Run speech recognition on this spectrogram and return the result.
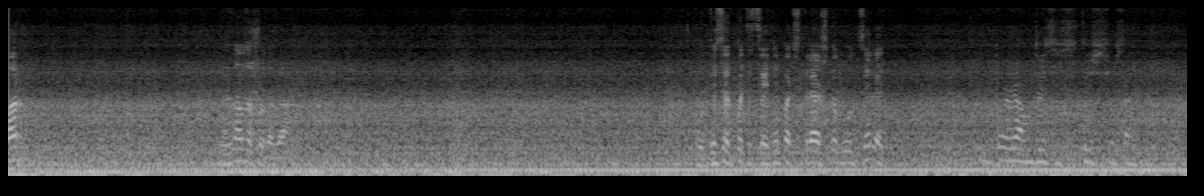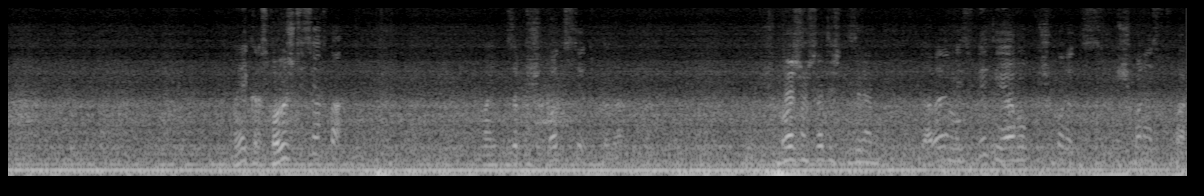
фар. Не знам защо така. От 10 пъти средни път, че трябваше да го оцелят. То явно 30 ще си остане. Не, кръстовище си е това. Ма за пешеходците е тук, да. Вечно светище зелено. Да, бе, ми видите, явно пешеходец, пешеходен светофар.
